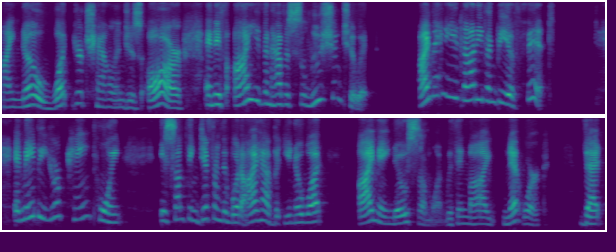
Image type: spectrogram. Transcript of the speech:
I know what your challenges are? And if I even have a solution to it, I may not even be a fit. And maybe your pain point is something different than what I have. But you know what? I may know someone within my network that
